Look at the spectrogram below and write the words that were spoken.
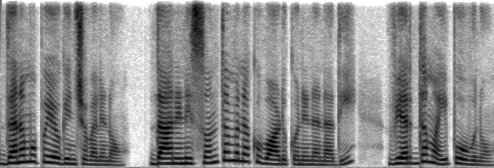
ధనముపయోగించవలెనో. దానిని సొంతమునకు వాడుకొనిన నది వ్యర్థమైపోవును.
